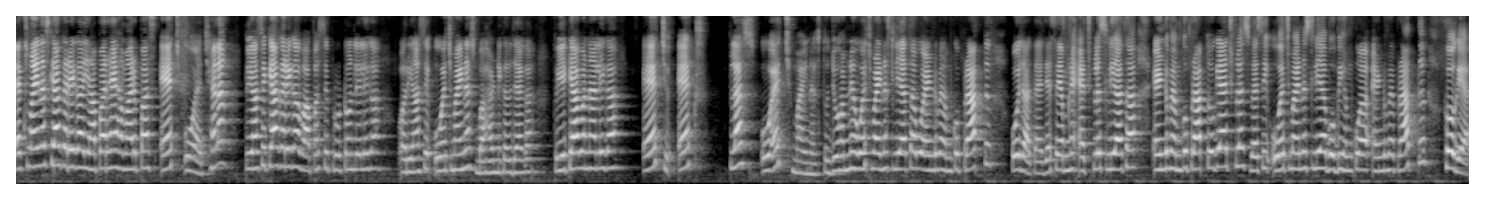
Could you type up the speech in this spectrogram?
एक्स माइनस क्या करेगा? यहाँ पर है हमारे पास एच ओ एच है ना? तो यहाँ से क्या करेगा? वापस से प्रोटोन ले लेगा और यहाँ से ओ एच माइनस बाहर निकल जाएगा। तो ये क्या बना लेगा? H X plus O H minus तो जो हमने ओ एच माइनस लिया था, वो एंड में हमको प्राप्त हो जाता है। जैसे हमने एच प्लस लिया था एंड में हमको प्राप्त हो गया एच प्लस, वैसे ही ओ एच माइनस लिया, वो भी हमको एंड में प्राप्त हो गया।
